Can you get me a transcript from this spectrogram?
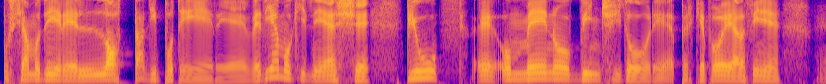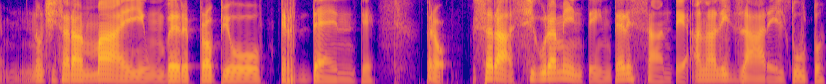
possiamo dire, lotta di potere. Vediamo chi ne esce più eh, o meno vincitore, perché poi alla fine eh, non ci sarà mai un vero e proprio perdente. Però Sarà sicuramente interessante analizzare il tutto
